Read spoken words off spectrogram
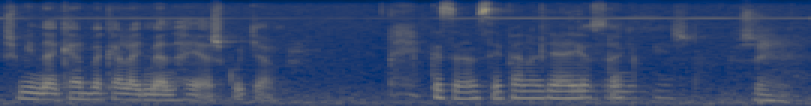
és minden kertbe kell egy menhelyes kutya. Köszönöm szépen, hogy eljöttek. Köszönjük. Köszönjük.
